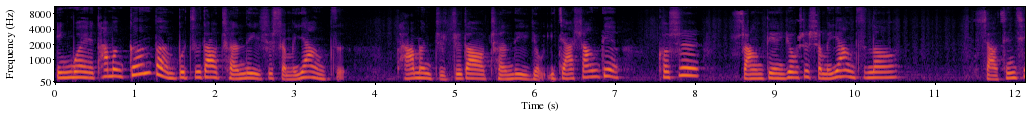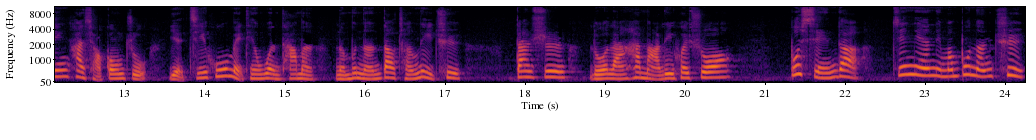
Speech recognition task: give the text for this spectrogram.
因为他们根本不知道城里是什么样子。他们只知道城里有一家商店，可是商店又是什么样子呢？小青青和小公主也几乎每天问他们能不能到城里去，但是罗兰和玛丽会说：“不行的，今年你们不能去，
